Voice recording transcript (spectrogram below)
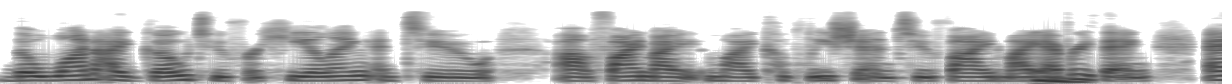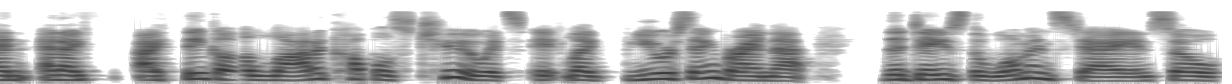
the one I go to for healing and to uh, find my my completion, to find my mm. everything. And and I I think a lot of couples too, it's it like you were saying Bryan that the day's the woman's day and so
